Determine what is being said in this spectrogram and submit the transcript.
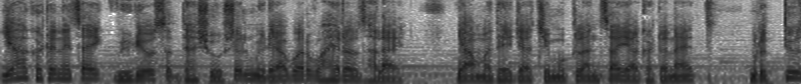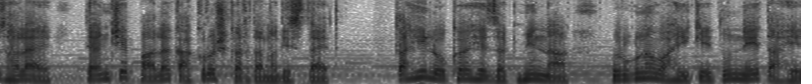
या घटनेचा एक व्हिडिओ सध्या सोशल मीडियावर व्हायरल झालाय. यामध्ये ज्या चिमुकलांचा या घटनेत मृत्यू झालाय त्यांचे पालक आक्रोश करताना दिसत आहेत काही लोक हे जखमींना रुग्णवाहिकेतून नेत आहेत.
